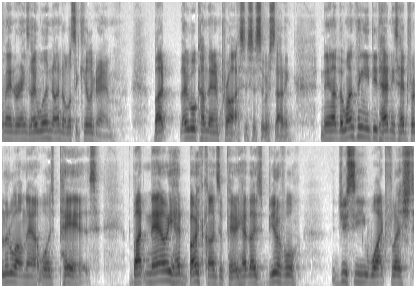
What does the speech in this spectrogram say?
mandarins, they were $9 a kilogram. But they will come down in price. It's just that we're starting. Now, the one thing he did have in his head for a little while now was pears. But now he had both kinds of pear. He had those beautiful, juicy, white fleshed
